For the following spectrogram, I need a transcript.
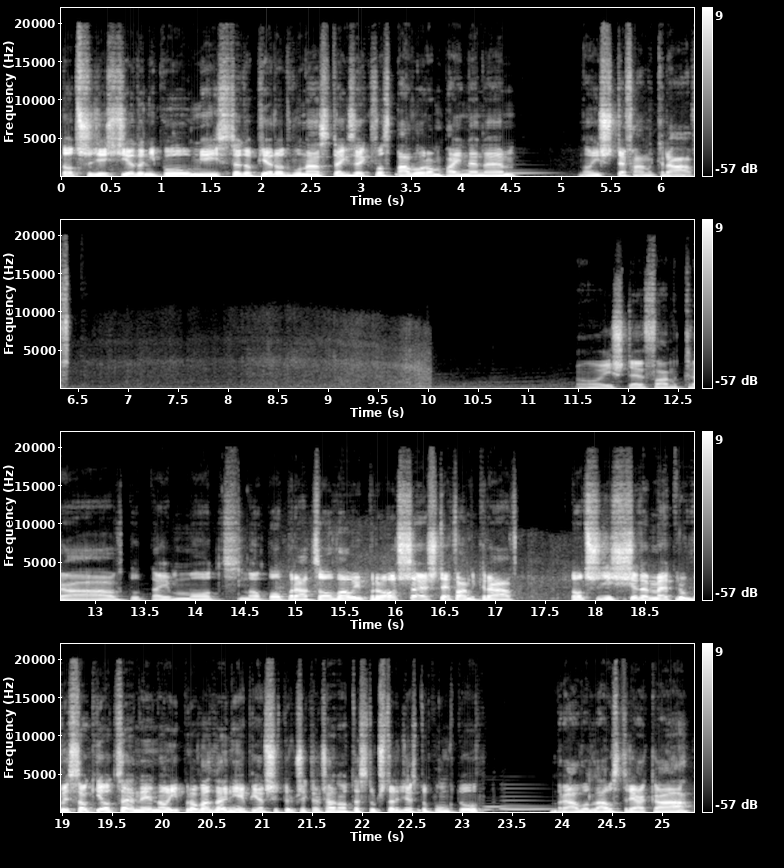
131,5, miejsce dopiero 12 egzekwo z Pawo Rompainenem. No i Stefan Kraft. Oj, Stefan Kraft tutaj mocno popracował i proszę, Stefan Kraft. 137 metrów, wysokie oceny, no i prowadzenie. Pierwszy, który przekraczano te 140 punktów. Brawo dla Austriaka.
